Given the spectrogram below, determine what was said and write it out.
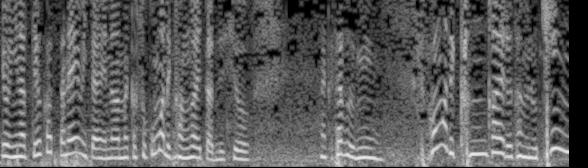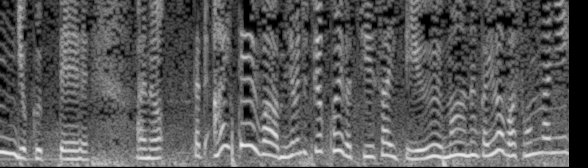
ようになってよかったねみたいななんかそこまで考えたんですよ。なんか多分そこまで考えるための筋力ってあのだって相手はめちゃめちゃ声が小さいっていうまあなんかいわばそんなに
